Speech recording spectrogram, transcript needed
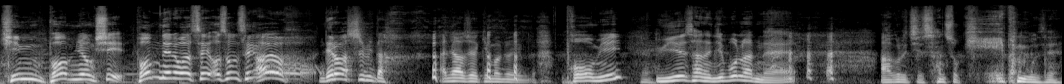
김범용 씨. 범 내려왔어요. 어서 오세요. 아유 내려왔습니다. 안녕하세요 김범정입니다. 범이 위에 사는지 몰랐네. 아, 그렇지. 산속 깊은 곳에.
